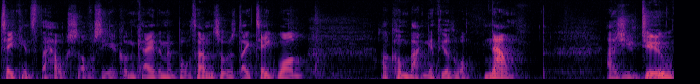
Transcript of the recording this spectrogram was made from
take into the house. Obviously, I couldn't carry them in both hands, so it was like take one, I'll come back and get the other one. Now, as you do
